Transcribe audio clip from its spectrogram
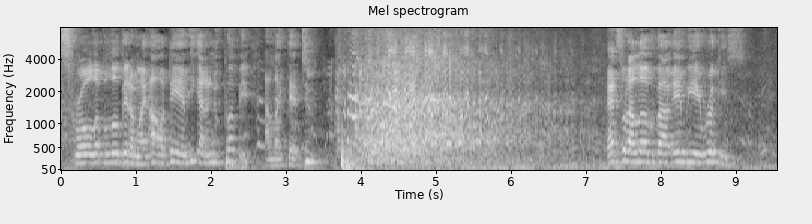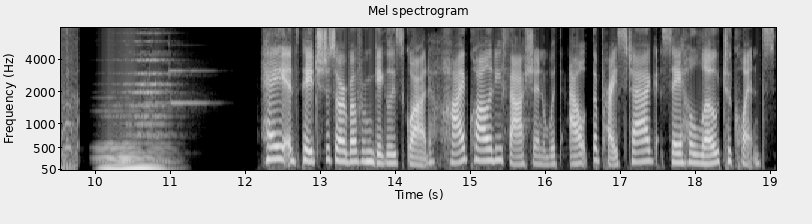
Scroll up a little bit, I'm like, oh damn, he got a new puppy. I like that too. That's what I love about NBA rookies. Hey, it's Paige DeSorbo from Giggly Squad. High quality fashion without the price tag. Say hello to Quince.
